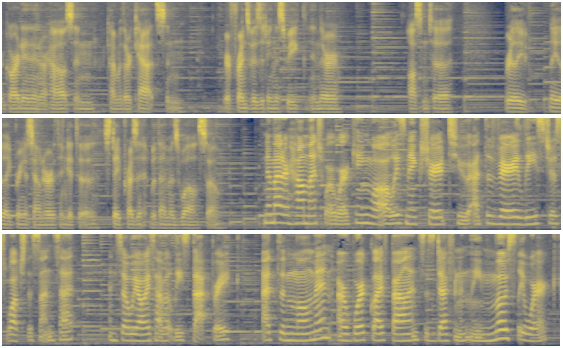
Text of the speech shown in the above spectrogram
our garden and our house and time with our cats. And we have friends visiting this week and they're awesome to really they like bring us down to earth and get to stay present with them as well. So no matter how much we're working we'll always make sure to at the very least just watch the sunset. And so we always have at least that break. At the moment our work life balance is definitely mostly work.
